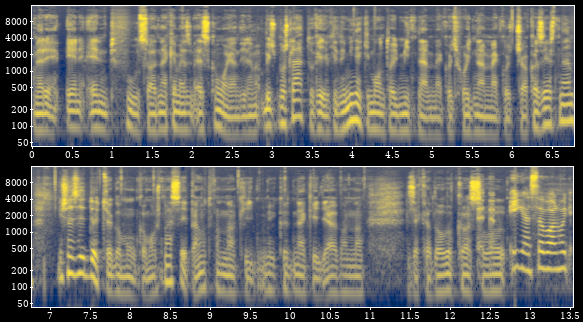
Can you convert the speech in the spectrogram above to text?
Mert én, én, fú, szóval nekem ez, ez komolyan dilemma. És most láttuk egyébként, hogy mindenki mondta, hogy mit nem, meg hogy hogy nem, meg hogy csak azért nem, és ez egy döcög a munka most. Már szépen ott vannak, így működnek, így el vannak ezekkel a dolgokkal, szóval... Igen, szóval, hogy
